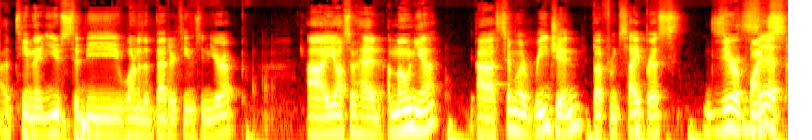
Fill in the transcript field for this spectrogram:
a team that used to be one of the better teams in Europe. Uh, you also had Omonia, uh, similar region, but from Cyprus, zero points,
